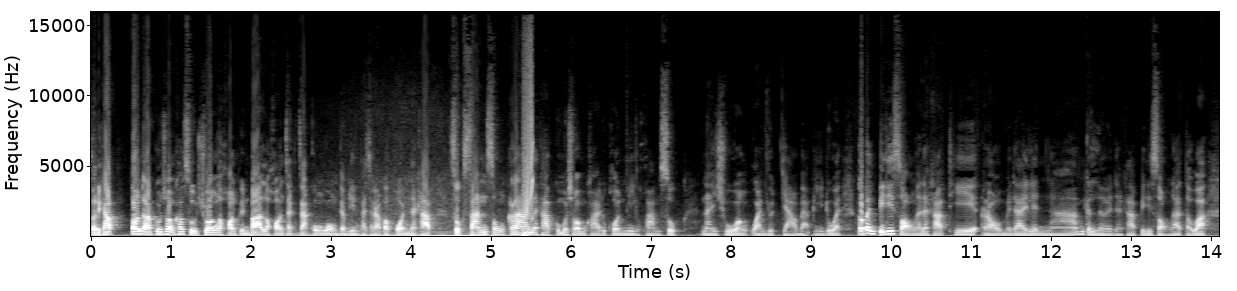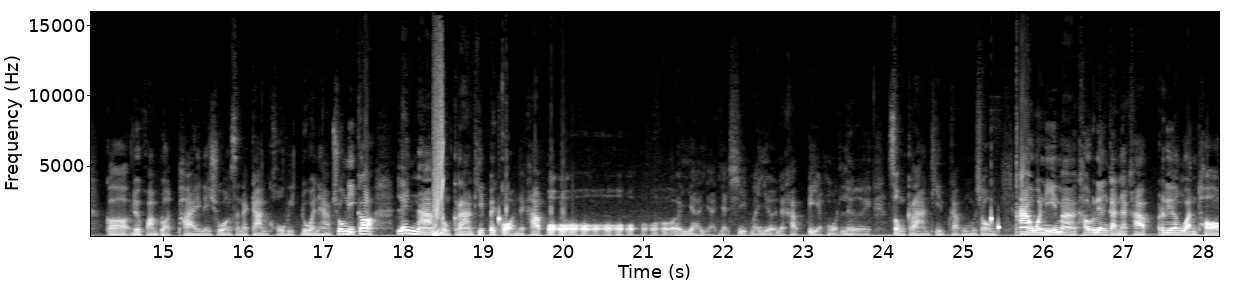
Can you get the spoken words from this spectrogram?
สวัสดีครับ ต้อนรับคุณผู้ชมเข้าสู่ช่วงละครพื้นบ้านละครจากจากวงวงกับดินพัชรประพลนะครับ สุขสันต์สงกรานต์นะครับ คุณผู้ชมขอให้ทุกคนมีความสุข ในช่วงวันหยุดยาวแบบนี้ด้วย ก็เป็นปีที่ 2 แล้วนะครับ ที่เราไม่ได้เล่นน้ำกันเลยนะครับ ปีที่ 2 แล้วแต่ว่าก็ด้วยความปลอดภัยในช่วงสถานการณ์โควิดด้วยนะครับ ช่วงนี้ก็เล่นน้ำสงกรานต์ทิพย์ไปก่อนนะครับ โอ้โอ้โอ้โอ้โอ้โอ้โอ้โอ้อย่าอย่าอย่าฉีดมาเยอะนะครับ เปียกหมดเลยสงกรานต์ทิพย์ครับคุณผู้ชมอ้าววันนี้มาเข้าเรื่องกันนะครับ เรื่องวันทอง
